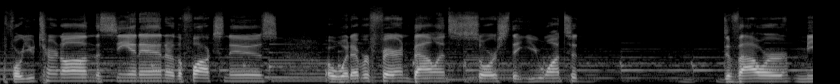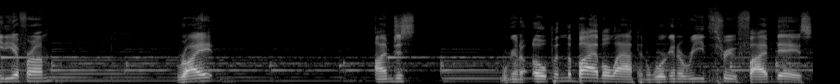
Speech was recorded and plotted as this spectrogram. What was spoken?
Before you turn on the CNN or the Fox News or whatever fair and balanced source that you want to devour media from, right? I'm just, we're going to open the Bible app and we're going to read through five days.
